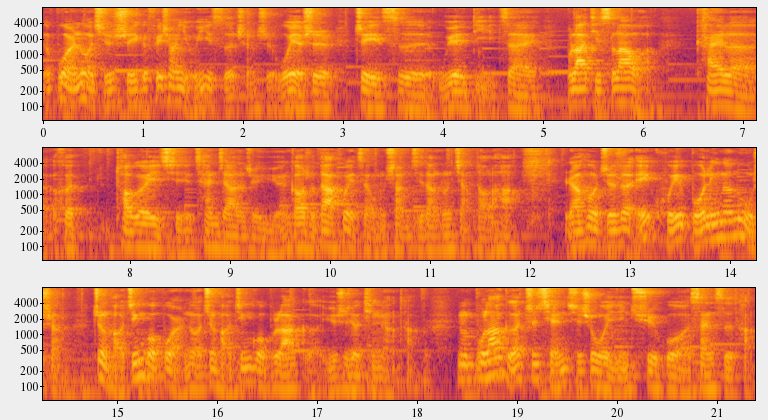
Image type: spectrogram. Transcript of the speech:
那布尔诺其实是一个非常有意思的城市，我也是这一次五月底在布拉提斯拉瓦开了和涛哥一起参加的这个语言高手大会，在我们上集当中讲到了哈，然后觉得哎回柏林的路上正好经过布尔诺，正好经过布拉格，于是就停两趟。那么布拉格之前其实我已经去过三四趟。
